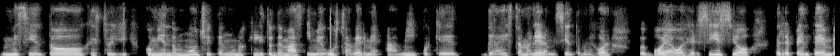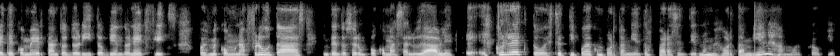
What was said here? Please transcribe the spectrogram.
me siento que estoy comiendo mucho y tengo unos kilitos de más y me gusta verme a mí porque de esta manera me siento mejor, pues voy, hago ejercicio, de repente en vez de comer tantos doritos viendo Netflix, pues me como unas frutas, intento ser un poco más saludable. E, es correcto, este tipo de comportamientos para sentirnos mejor también es amor propio,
